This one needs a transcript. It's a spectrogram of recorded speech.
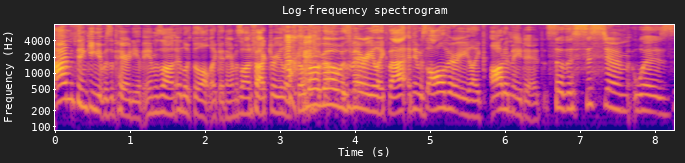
I'm thinking it was a parody of Amazon. It looked a lot like an Amazon factory. Like the logo was very like that and it was all very like automated. So the system was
